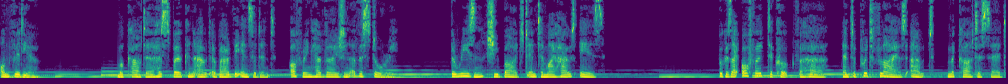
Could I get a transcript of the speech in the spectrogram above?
on video. McCarter has spoken out about the incident, offering her version of the story. The reason she barged into my house is because I offered to cook for her, and to put flyers out, McCarter said,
